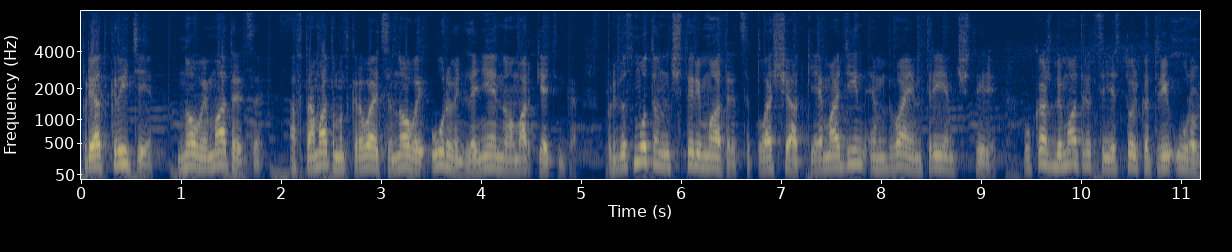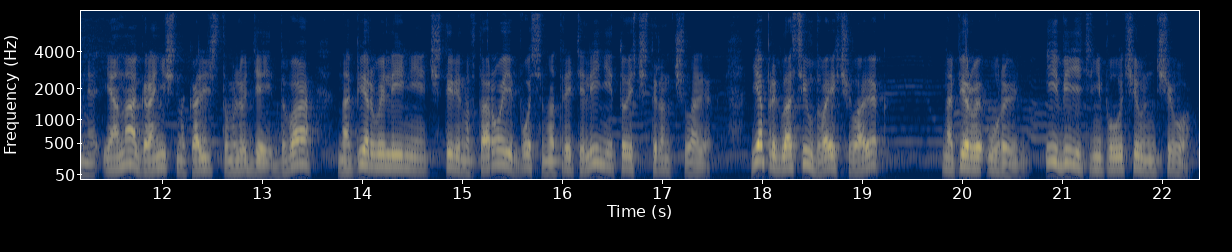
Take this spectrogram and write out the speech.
При открытии новой матрицы автоматом открывается новый уровень линейного маркетинга. Предусмотрено 4 матрицы, площадки M1, M2, M3, M4. У каждой матрицы есть только 3 уровня, и она ограничена количеством людей. 2 на первой линии, 4 на второй, 8 на третьей линии, то есть 14 человек. Я пригласил двоих человек на первый уровень и, видите, не получил ничего.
